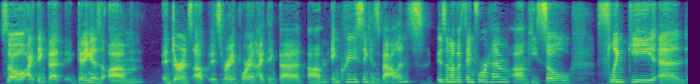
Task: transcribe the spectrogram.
So i think that getting his um, endurance up is very important. I think that um, increasing his balance is another thing for him. Um, he's so slinky and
